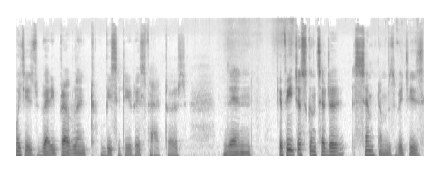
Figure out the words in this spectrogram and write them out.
which is very prevalent obesity risk factors. Then if we just consider symptoms which is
